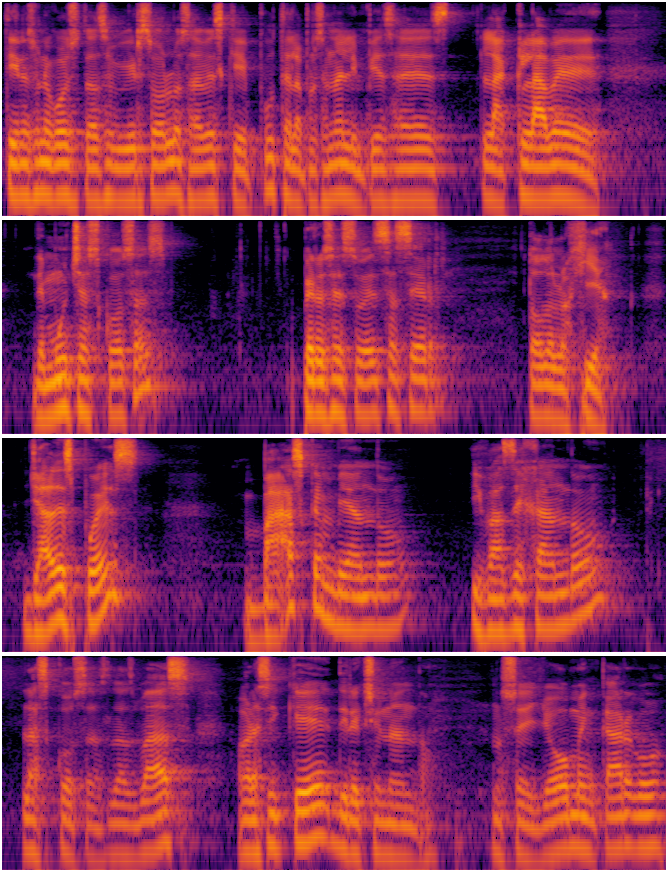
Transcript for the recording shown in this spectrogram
tienes un negocio y te vas a vivir solo, sabes que, puta, la persona de limpieza es la clave de muchas cosas, pero es eso, es hacer todología. Ya después vas cambiando y vas dejando las cosas, las vas ahora sí que direccionando. No sé, yo me encargo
